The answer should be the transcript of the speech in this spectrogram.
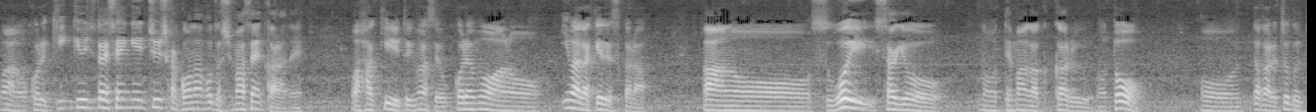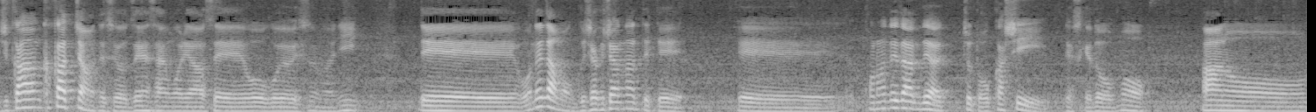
まあこれ緊急事態宣言中しかこんなことしませんからね、まあ、はっきり言っておきますよ。これもあの今だけですからあのすごい作業の手間がかかるのとだからちょっと時間かかっちゃうんですよ。前菜盛り合わせをご用意するのに。でお値段もぐちゃぐちゃになってて、えーこの値段ではちょっとおかしいですけどもうあの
